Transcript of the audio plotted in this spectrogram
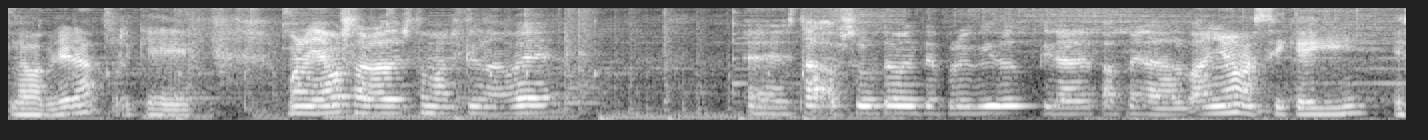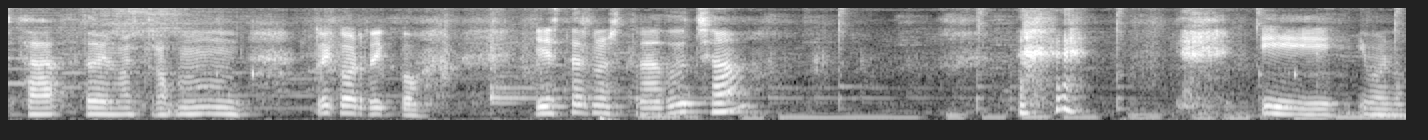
la papelera, porque, bueno, ya hemos hablado de esto más que una vez. Eh, está absolutamente prohibido tirar el papel al baño, así que ahí está todo nuestro. Mmm, rico, rico. Y esta es nuestra ducha. y bueno,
